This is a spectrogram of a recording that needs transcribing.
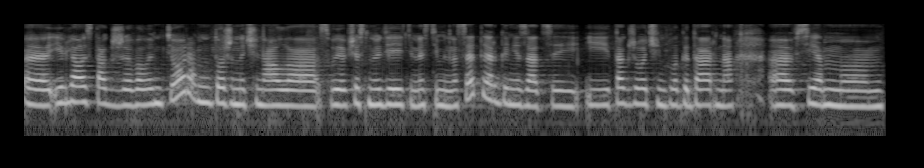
Э, являлась также волонтером, тоже начинала свою общественную деятельность именно с этой организации, и также очень благодарна всем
